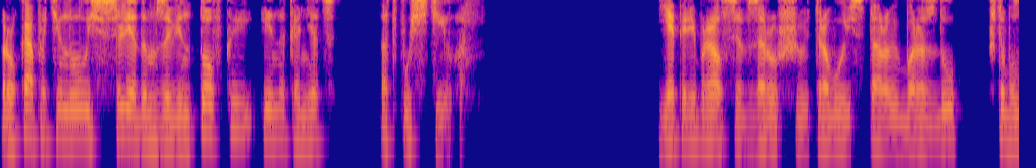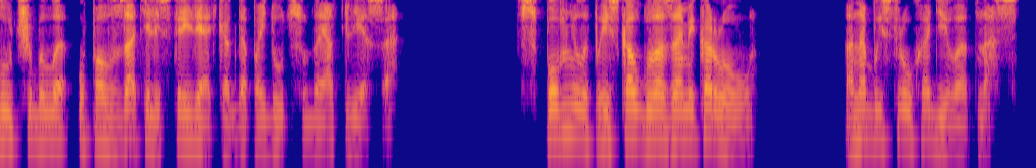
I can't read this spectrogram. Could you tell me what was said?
Рука потянулась следом за винтовкой и, наконец, отпустила. Я перебрался в заросшую травой старую борозду чтобы лучше было уползать или стрелять, когда пойдут сюда от леса. Вспомнил и поискал глазами корову. Она быстро уходила от нас.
